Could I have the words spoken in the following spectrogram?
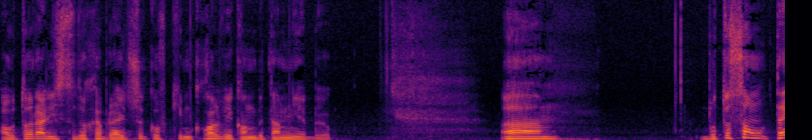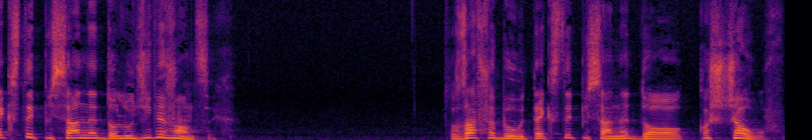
autora listu do Hebrajczyków, kimkolwiek on by tam nie był, bo to są teksty pisane do ludzi wierzących. To zawsze były teksty pisane do kościołów.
